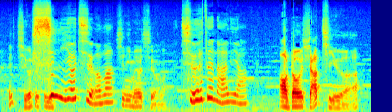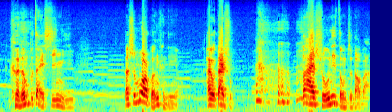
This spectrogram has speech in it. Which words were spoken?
哎，企鹅是悉悉尼，尼有企鹅吗？悉尼没有企鹅吗？企鹅在哪里啊？澳洲小企鹅，可能不在悉尼，但是墨尔本肯定有，还有袋鼠。袋鼠你总知道吧？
